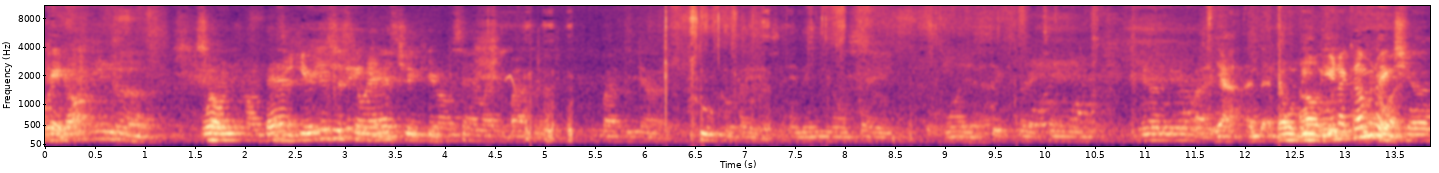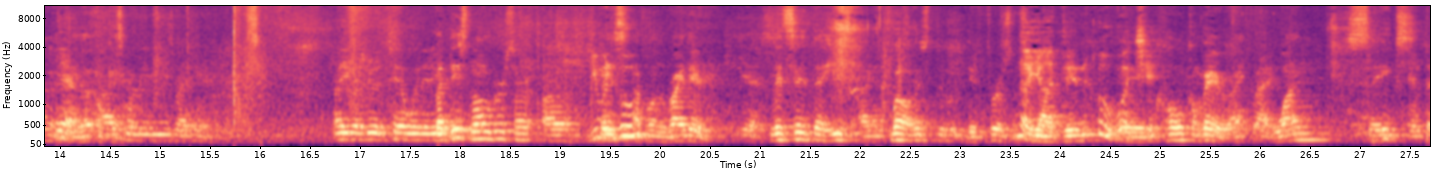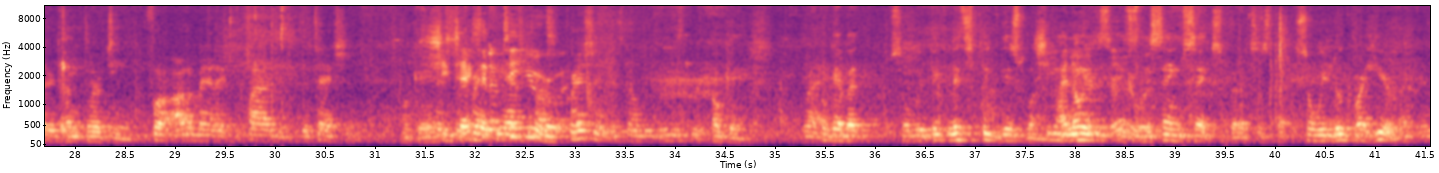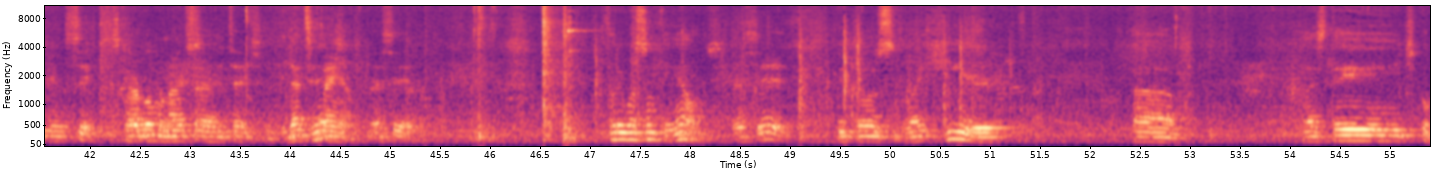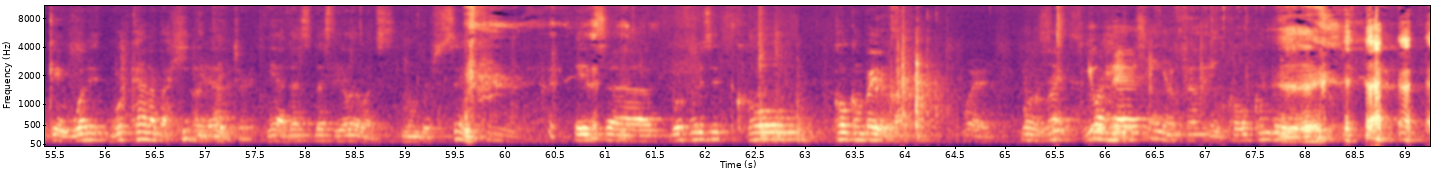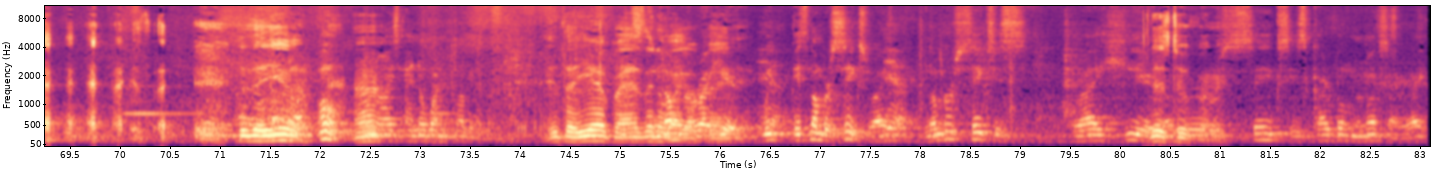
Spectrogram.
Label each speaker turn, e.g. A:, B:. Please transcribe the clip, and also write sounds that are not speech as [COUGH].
A: Okay.
B: y'all in the,
C: Well, on that,
B: he hear you
C: just gonna ask you, you know what I'm saying, like about the, about the, uh, crew conveyance, and then you gonna say one, six, thirteen, you know what I mean, like.
A: Yeah, and that that would be.
B: Oh,
A: the
B: you're not coming or what?
A: and
C: Yeah,
A: the-
C: all it's
A: okay.
C: gonna be these right. All you gotta do is tell what it is.
A: But these numbers are, are
B: You
A: based
B: who?
A: upon right there.
C: Yes.
A: Let's say that he's, uh, well, let's do the first.
B: no, y'all didn't. Who, what
A: Uh,
B: chick?
A: Coal conveyor, right?
C: Right.
A: One, six,
C: And thirteen.
A: and thirteen,
C: For automatic fire detection.
A: okay?
B: She
C: If
B: texted
C: suppress-
B: them to you or what?
C: Suppression is gonna be these three.
A: Okay,
C: Right.
A: okay, but, so we pick, let's pick this one.
B: She
A: I know it's, it's the same sex, but it's just, so we look right here, right?
C: And then six.
A: Carbon
C: monoxide
A: monoxide.
C: detection.
A: That's it?
C: Bam, that's it.
A: I thought it was something else.
C: That's it.
A: because right here, um, last stage, okay, what is, what kind of a heat
C: Oh,
A: detector? Yeah, that's, that's the other one, number six. [LAUGHS] It's, uh, what, what is it, coal, coal conveyor, right?
C: Where?
A: No,
C: Number
A: right,
C: six?
B: You
A: right here.
B: pass him, fella.
A: Coal conveyor. [LAUGHS]
D: It's a year.
A: Oh, no, no, I, I know what I'm talking about.
D: It's a year
A: It's
D: pass.
A: the
D: Ain't nobody
A: number right
D: pass
A: here.
D: it.
A: We, it's number six, right?
C: Yeah.
A: Number six is right here.
D: This is too
A: Number
D: funny.
A: Six is carbon monoxide, right?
